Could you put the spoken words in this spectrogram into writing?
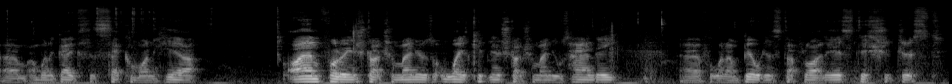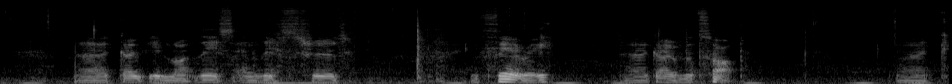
um, I'm going to go to the second one here. I am following instruction manuals. Always keep the instruction manuals handy uh, for when I'm building stuff like this. This should just uh, go in like this, and this should, in theory, uh, go over the top like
